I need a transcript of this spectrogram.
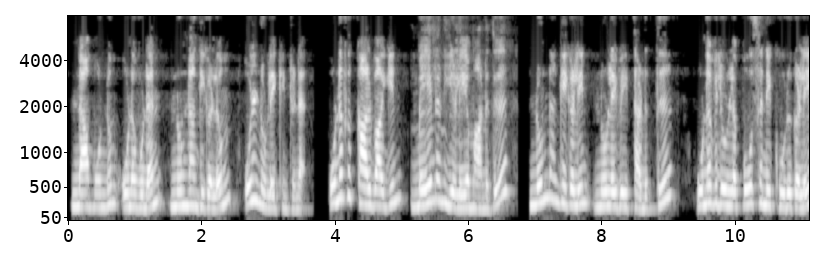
நாம் உண்ணும் உணவுடன் நுண்ணங்கிகளும் உள் நுழைகின்றன உணவு கால்வாயின் மேலணி இழையமானது நுண்ணங்கிகளின் நுழைவை தடுத்து உணவில் உள்ள போசனை கூறுகளை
